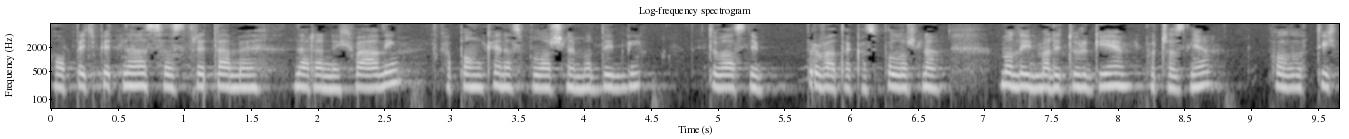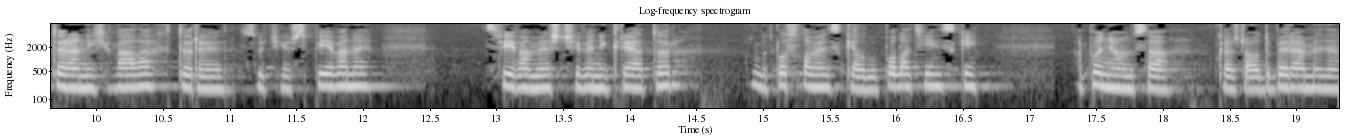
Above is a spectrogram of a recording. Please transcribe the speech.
O 5.15 sa stretáme na ranej chváli v kaplnke na spoločné modlitby. Je to vlastne prvá taká spoločná modlitba liturgie počas dňa. Po týchto ranných chválach, ktoré sú tiež spievané, spievame ešte vený kreator, buď po slovensky alebo po latinsky. A po ňom sa každá odberáme na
